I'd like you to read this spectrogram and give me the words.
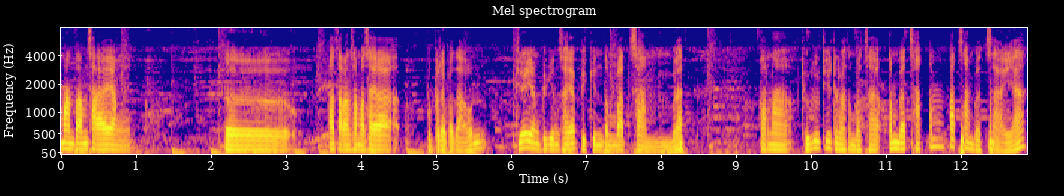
mantan saya yang eh, pacaran sama saya beberapa tahun dia yang bikin saya bikin tempat sambat. Karena dulu dia adalah tempat tempat tempat sambat saya.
